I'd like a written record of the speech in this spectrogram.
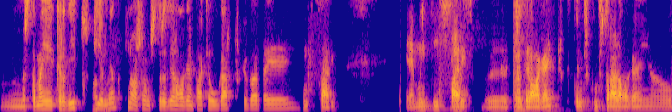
Mas também acredito piamente que nós vamos trazer alguém para aquele lugar porque agora é necessário. É muito necessário eh, trazer alguém porque temos que mostrar alguém ao,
